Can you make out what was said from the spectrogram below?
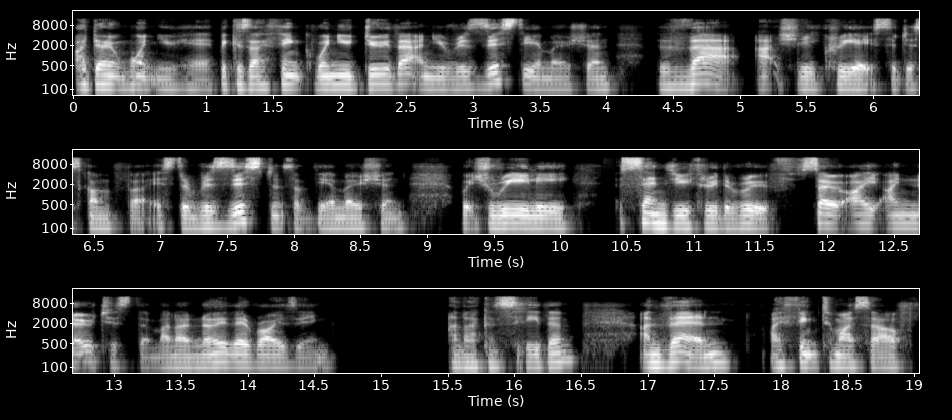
I don't want you here because I think when you do that and you resist the emotion, that actually creates the discomfort. It's the resistance of the emotion which really sends you through the roof. So I I notice them and I know they're rising and I can see them. And then I think to myself,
